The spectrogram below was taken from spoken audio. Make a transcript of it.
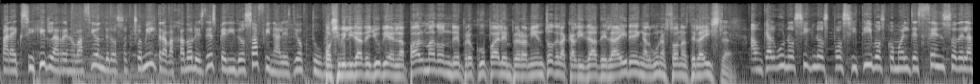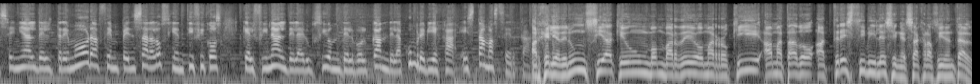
para exigir la renovación de los 8.000 trabajadores despedidos a finales de octubre. Posibilidad de lluvia en La Palma, donde preocupa el empeoramiento de la calidad del aire en algunas zonas de la isla. Aunque algunos signos positivos como el descenso de la señal del tremor hacen pensar a los científicos que el final de la erupción del volcán de la Cumbre Vieja está más cerca. Argelia denuncia que un bombardeo marroquí ha matado a tres civiles en el Sáhara Occidental.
